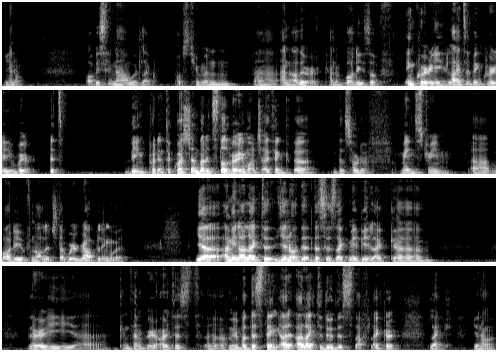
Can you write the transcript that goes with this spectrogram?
you know obviously now with like post-human uh, and other kind of bodies of inquiry lines of inquiry where it's being put into question but it's still very much i think the the sort of mainstream uh, body of knowledge that we're grappling with. Yeah i mean i like to you know th- this is like maybe like uh, very uh, contemporary artist uh, of me but this thing I, I like to do this stuff like uh, like you know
